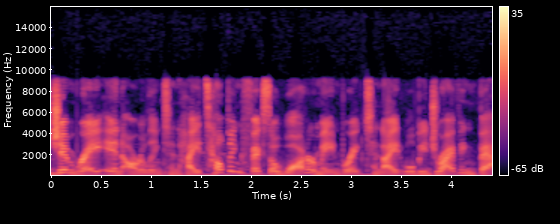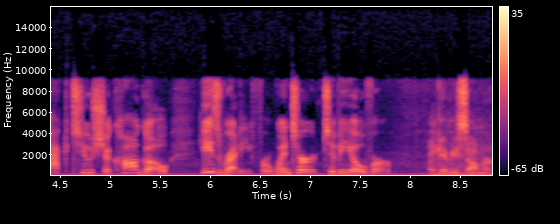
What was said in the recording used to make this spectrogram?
Jim Ray in Arlington Heights helping fix a water main break tonight will be driving back to Chicago. He's ready for winter to be over. Give me summer.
